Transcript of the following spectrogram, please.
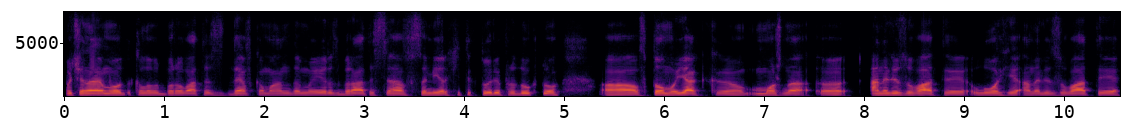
починаємо колаборувати з дев-командами і розбиратися в самій архітектурі продукту, в тому, як е, можна е, аналізувати логи, аналізувати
